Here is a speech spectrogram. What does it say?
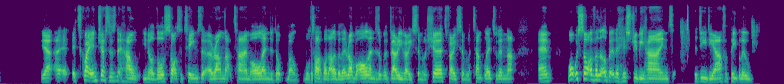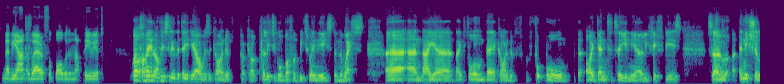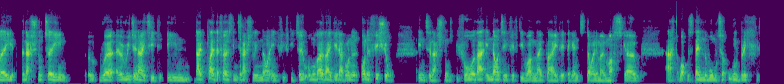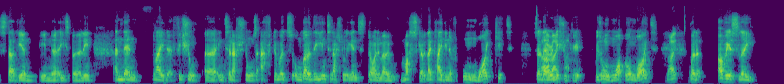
Yeah, it's quite interesting, isn't it? How you know those sorts of teams that around that time all ended up. Well, we'll talk about that a little bit later on, but all ended up with very, very similar shirts, very similar templates within that. Um, what was sort of a little bit of the history behind the DDR for people who maybe aren't aware of football within that period? Well, I mean, obviously the DDR was a kind of, political buffer between the East and the West, uh, and they uh, they formed their kind of football identity in the early fifties. So initially, the national team were originated in. They played their first international in 1952, although they did have an unofficial internationals before that. In 1951, they played against Dynamo Moscow at what was then the Walter Ulbricht Stadion in uh, East Berlin, and then played official uh, internationals afterwards. Although the international against Dynamo Moscow, they played in a all white kit, so their right. initial kit was all all white. Right. But obviously,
